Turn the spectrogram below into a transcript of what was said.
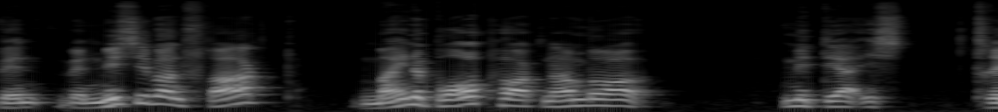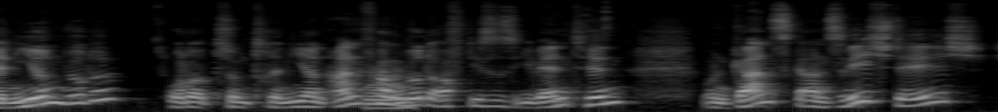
wenn, wenn mich jemand fragt, meine Ballpark-Number, mit der ich trainieren würde oder zum Trainieren anfangen mhm. würde auf dieses Event hin. Und ganz, ganz wichtig,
